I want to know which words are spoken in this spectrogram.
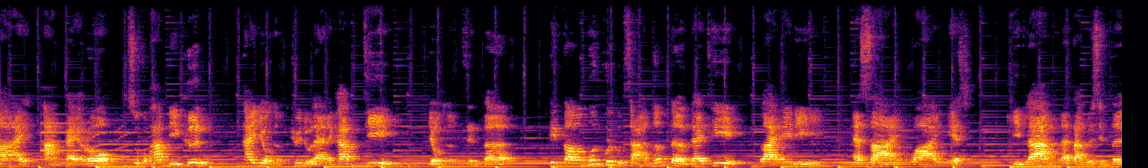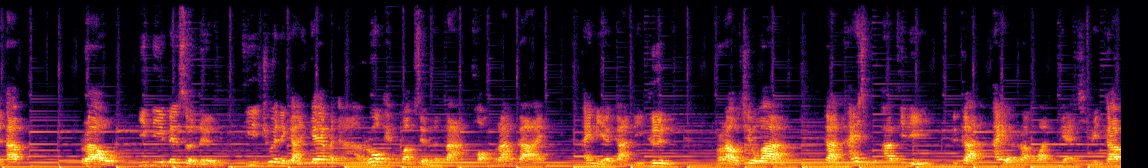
ร้ายห่างไกลโรค สุขภาพดีขึ้น ให้โยงเหิงช่วยดูแลนะครับ ที่โยงเหิงเซ็นเตอร์ ติดต่อมาพูดคุยปรึกษาเพิ่มเติมได้ที่ Line ID s i y s ขีดล่างและตามด้วยเซ็นเตอร์ครับ เรายินดีเป็นส่วนหนึ่งที่ช่วยในการแก้ปัญหาโรคแห่งความเสื่อมต่างๆ ของร่างกาย ให้มีอาการดีขึ้น เพราะเราเชื่อว่า การให้สุขภาพที่ดีคือการให้รางวัลแก่ชีวิตครับ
